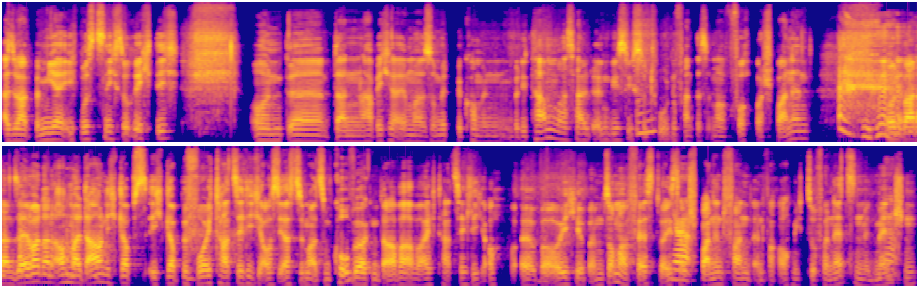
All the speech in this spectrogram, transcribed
also bei mir, ich wusste es nicht so richtig. Und äh, dann habe ich ja immer so mitbekommen über die TAM, was halt irgendwie sich so Mhm. tut und fand das immer furchtbar spannend. Und war dann selber dann auch mal da. Und ich glaube, ich glaub, bevor ich tatsächlich auch das erste Mal zum Coworken da war, war ich tatsächlich auch äh, bei euch hier beim Sommerfest, weil ich es Ja. halt spannend fand, einfach auch mich zu vernetzen mit Ja. Menschen,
